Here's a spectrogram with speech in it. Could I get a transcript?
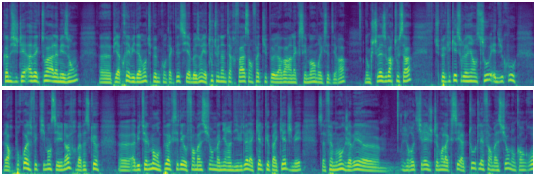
comme si j'étais avec toi à la maison. Euh, puis après, évidemment, tu peux me contacter s'il y a besoin. Il y a toute une interface, en fait, tu peux avoir un accès membre, etc. Donc je te laisse voir tout ça. Tu peux cliquer sur le lien en dessous et du coup, alors pourquoi effectivement c'est une offre? Bah Parce que habituellement on peut accéder aux formations de manière individuelle à quelques packages, mais ça fait un moment que j'avais, j'ai retiré justement l'accès à toutes les formations. Donc en gros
